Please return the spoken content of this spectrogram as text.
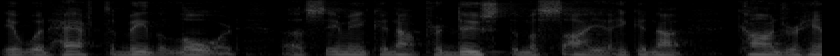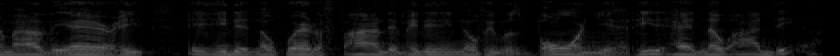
It would have to be the Lord. Uh, Simeon could not produce the Messiah. He could not conjure him out of the air. He, he, he didn't know where to find him. He didn't even know if he was born yet. He had no idea.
